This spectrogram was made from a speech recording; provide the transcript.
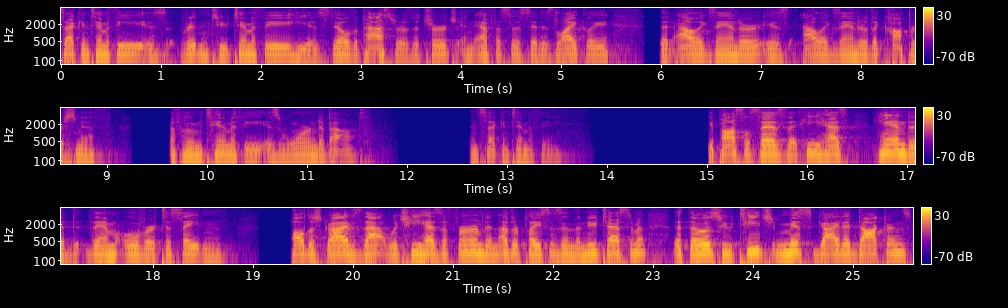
2 Timothy is written to Timothy, he is still the pastor of the church in Ephesus, it is likely that Alexander is Alexander the coppersmith, of whom Timothy is warned about in 2 Timothy. The apostle says that he has handed them over to Satan. Paul describes that which he has affirmed in other places in the New Testament that those who teach misguided doctrines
